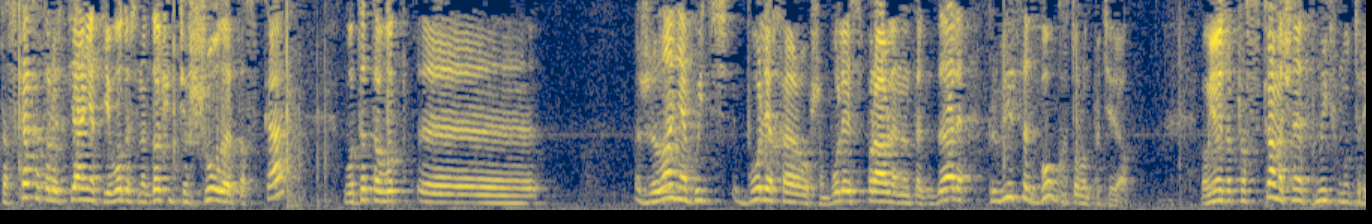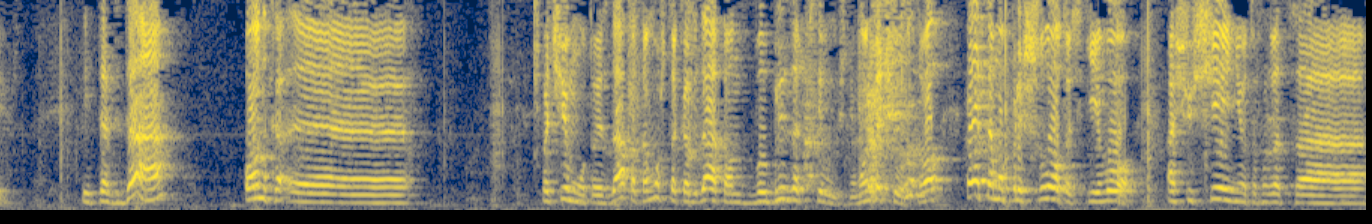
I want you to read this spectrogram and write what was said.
Тоска, которая тянет его, то есть иногда очень тяжелая тоска, вот это вот э, желание быть более хорошим, более исправленным и так далее, приблизиться к Богу, который он потерял. У него эта тоска начинает ныть внутри. И тогда он э, Почему? То есть, да, потому что когда-то он был близок к Всевышнему, он это чувствовал, этому пришло, то есть, к его ощущению, что называется,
